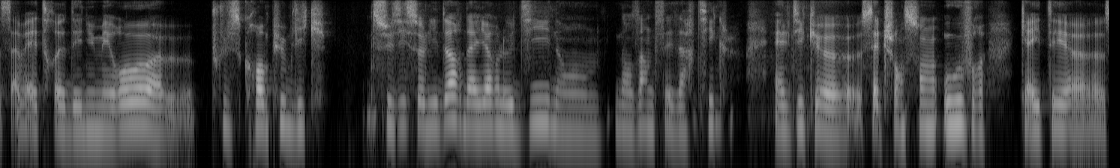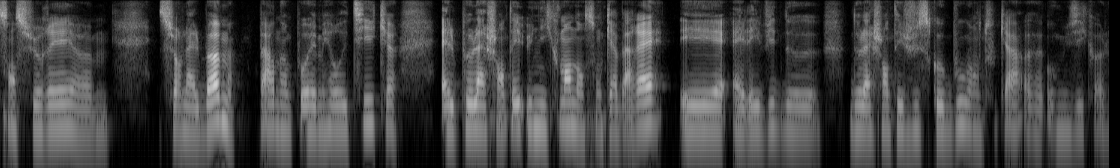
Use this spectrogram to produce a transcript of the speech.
ça va être des numéros plus grand public. Suzy Solidor, d'ailleurs, le dit dans, un de ses articles. Elle dit que cette chanson ouvre, qui a été euh, censurée euh, sur l'album, part d'un poème érotique. Elle peut la chanter uniquement dans son cabaret et elle évite de, de la chanter jusqu'au bout, en tout cas euh, au musical.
